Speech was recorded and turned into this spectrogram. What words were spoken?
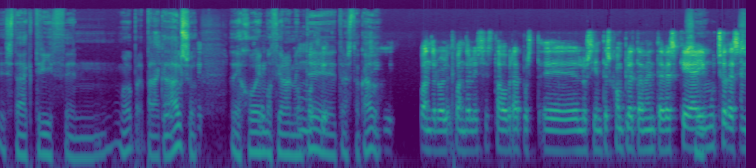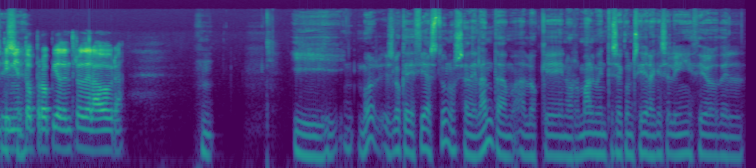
esta actriz en, bueno, para, Cadalso. Lo dejó emocionalmente trastocado cuando, cuando lees esta obra, pues eh, lo sientes completamente. Ves que hay mucho de sentimiento propio dentro de la obra. Hmm. Y bueno, es lo que decías tú, ¿no? Se adelanta a lo que normalmente se considera que es el inicio del,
